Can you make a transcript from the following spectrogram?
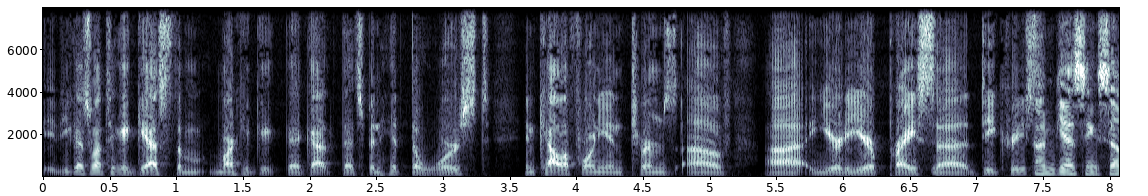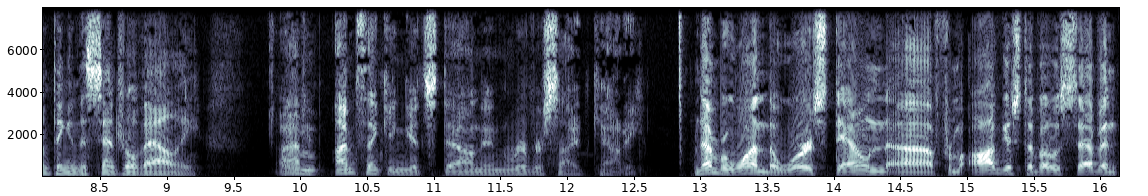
you guys want to take a guess, the market that got that's been hit the worst in California in terms of uh, year-to-year price uh, decrease. I'm guessing something in the Central Valley. I'm I'm thinking it's down in Riverside County. Number one, the worst, down uh, from August of 07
